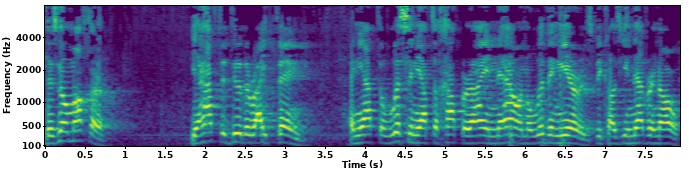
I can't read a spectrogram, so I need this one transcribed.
There's no machar. You have to do the right thing. And you have to listen, you have to chaparayin now in the living years because you never know.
